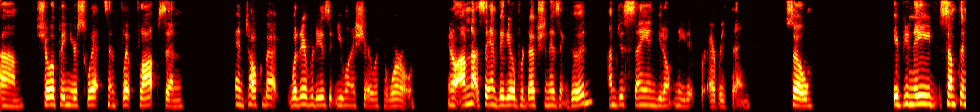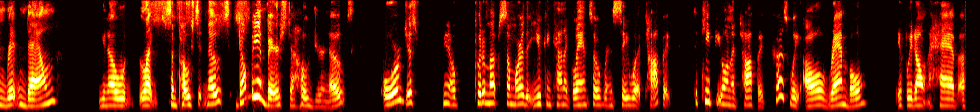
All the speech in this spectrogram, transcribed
um, show up in your sweats and flip-flops and and talk about whatever it is that you want to share with the world. You know i'm not saying video production isn't good i'm just saying you don't need it for everything. So if you need something written down you know like some post-it notes don't be embarrassed to hold your notes or just you know put them up somewhere that you can kind of glance over and see what topic to keep you on a topic because we all ramble if we don't have a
